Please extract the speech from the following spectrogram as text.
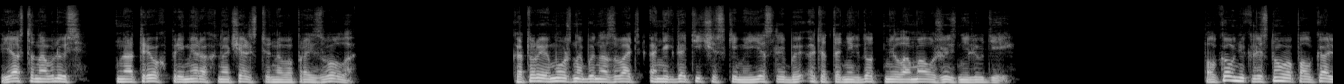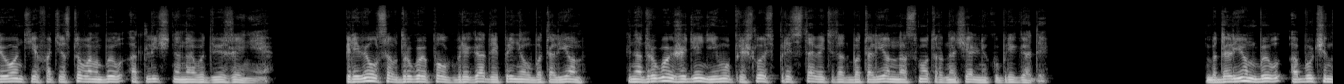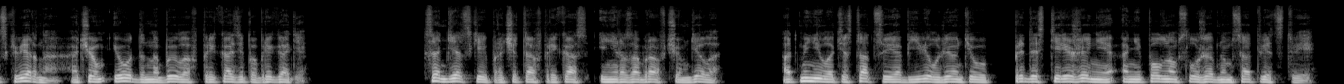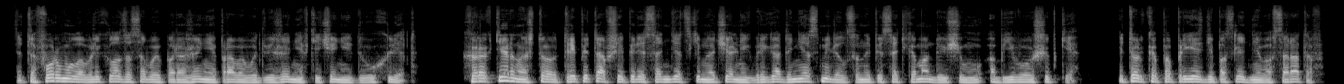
Я остановлюсь на трех примерах начальственного произвола, которые можно бы назвать анекдотическими, если бы этот анекдот не ломал жизни людей. Полковник лесного полка Леонтьев аттестован был отлично на выдвижение. Перевелся в другой полк бригады и принял батальон, и на другой же день ему пришлось представить этот батальон на осмотр начальнику бригады. Батальон был обучен скверно, о чем и отдано было в приказе по бригаде. Сандецкий, прочитав приказ и не разобрав, в чем дело, отменил аттестацию и объявил Леонтьеву предостережение о неполном служебном соответствии. Эта формула влекла за собой поражение права выдвижения в течение двух лет. Характерно, что трепетавший перед Сандецким начальник бригады не осмелился написать командующему об его ошибке. И только по приезде последнего в Саратов,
